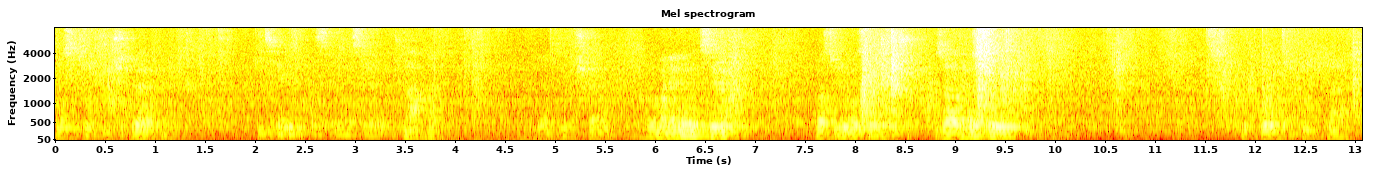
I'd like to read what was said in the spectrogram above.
94. Цілі Василь Васильович. А, так. Я прочитаю. Громадянину Цирик Василю Васильовичу за адресою. Так.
